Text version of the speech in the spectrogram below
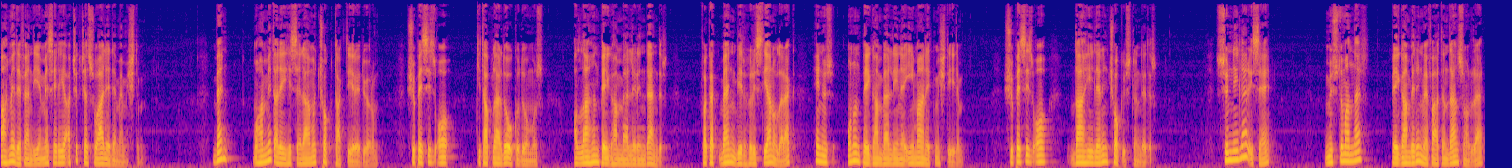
Ahmed Efendi'ye meseleyi açıkça sual edememiştim. Ben Muhammed aleyhisselam'ı çok takdir ediyorum. Şüphesiz o kitaplarda okuduğumuz Allah'ın peygamberlerindendir. Fakat ben bir Hristiyan olarak henüz onun peygamberliğine iman etmiş değilim. Şüphesiz o dahilerin çok üstündedir. Sünniler ise Müslümanlar peygamberin vefatından sonra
